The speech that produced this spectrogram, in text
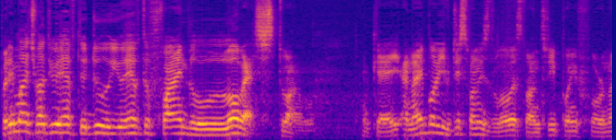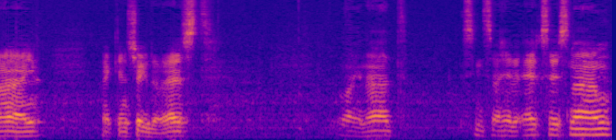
pretty much what you have to do you have to find the lowest one okay? And I believe this one is the lowest one 3.49 I can check the rest. Why not? Since I have access now.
